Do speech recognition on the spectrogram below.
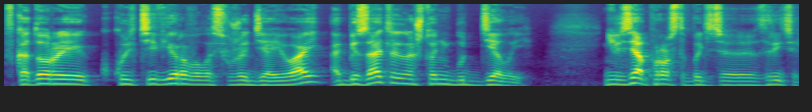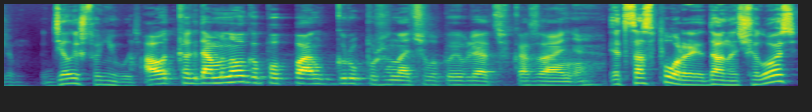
в которой культивировалось уже DIY, обязательно что-нибудь делай. Нельзя просто быть э, зрителем. Делай что-нибудь. А вот когда много поп-панк-групп уже начало появляться в Казани? Это со споры, да, началось.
